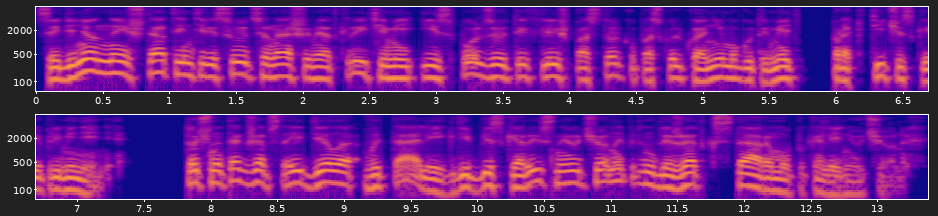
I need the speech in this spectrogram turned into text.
Соединенные Штаты интересуются нашими открытиями и используют их лишь постольку, поскольку они могут иметь практическое применение. Точно так же обстоит дело в Италии, где бескорыстные ученые принадлежат к старому поколению ученых.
